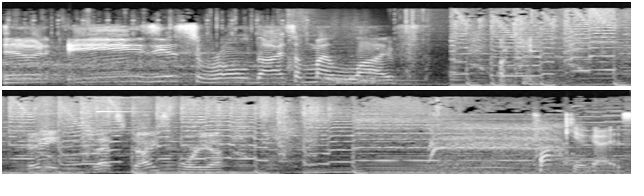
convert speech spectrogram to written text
Dude, easiest roll dice of my life. Okay. Hey, that's dice for you. Fuck you guys.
